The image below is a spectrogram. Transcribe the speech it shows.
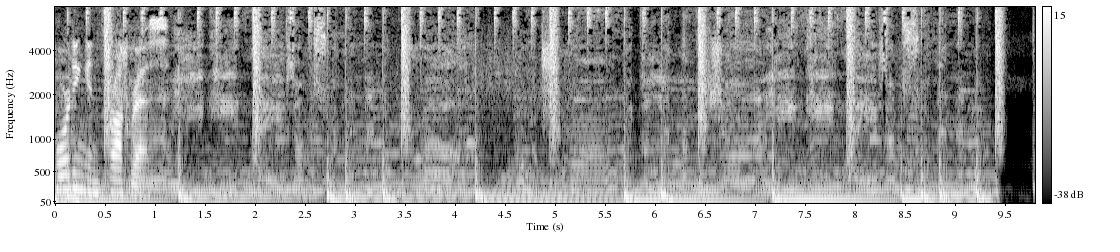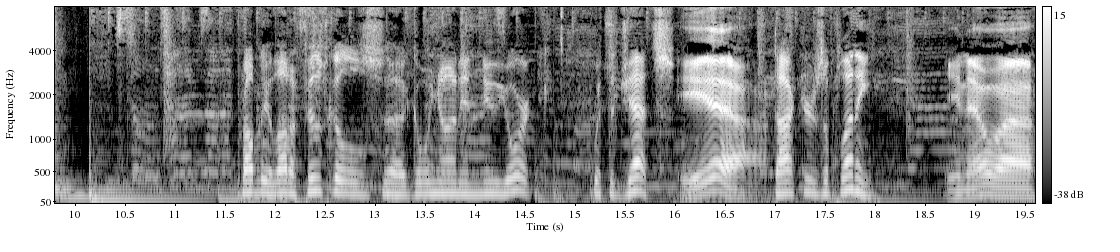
Recording in progress. Probably a lot of physicals uh, going on in New York with the Jets. Yeah. Doctors aplenty. You know, uh,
